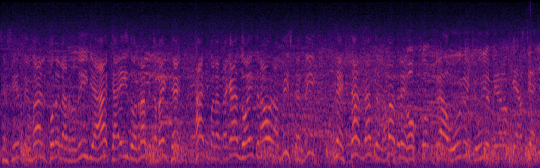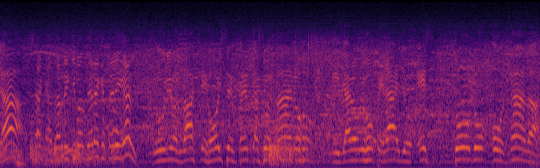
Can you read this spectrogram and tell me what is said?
se siente mal, pone la rodilla, ha caído rápidamente. Hannibal atacando, entra ahora Mr. Big. Le están dando la madre. Dos contra uno y Junior mira lo que hace allá. Sacando a Ricky Bandera que está legal. Junior Vázquez hoy se enfrenta a su hermano y ya lo dijo Pelayo, es todo o nada.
